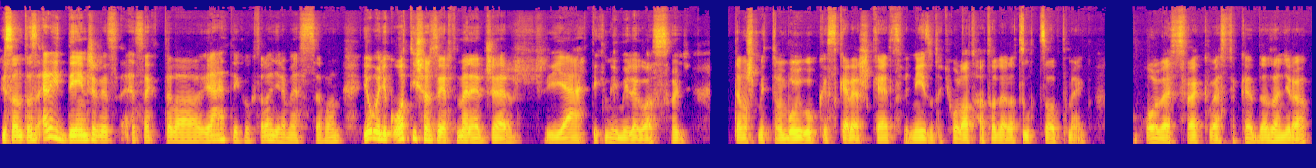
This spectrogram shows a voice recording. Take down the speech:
Viszont az Elite Dangerous ezektől a játékoktól annyira messze van. Jó, mondjuk ott is azért menedzser játék némileg az, hogy te most mit tudom, bolygók közt kereskedsz, vagy nézed, hogy hol adhatod el a cuccot, meg hol vesz fel questeket, de az annyira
